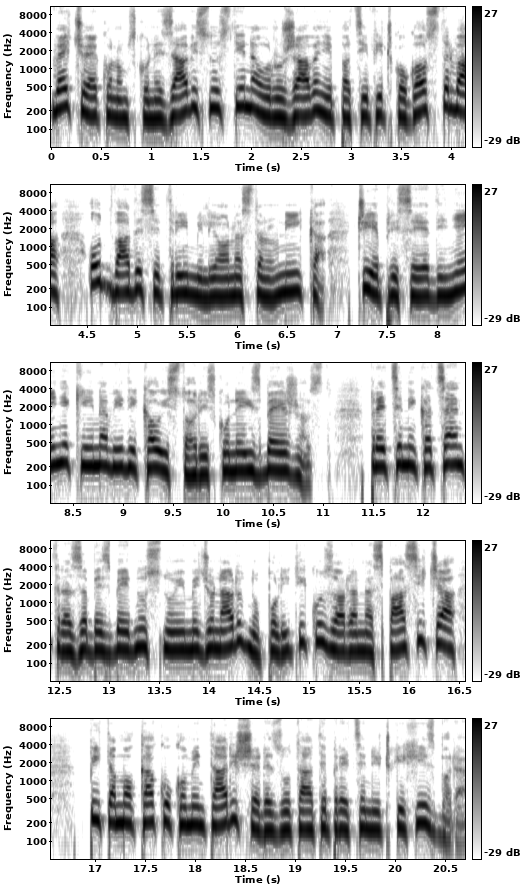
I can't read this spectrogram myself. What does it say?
veću ekonomsku nezavisnost i naoružavanje Pacifičkog ostrva od 23 miliona stanovnika, čije prisajedinjenje Kina vidi kao istorijsku neizbežnost. Predsjednika Centra za bezbednostnu i međunarodnu politiku Zorana Spasića pitamo kako komentariše rezultate predsjedničkih izbora.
